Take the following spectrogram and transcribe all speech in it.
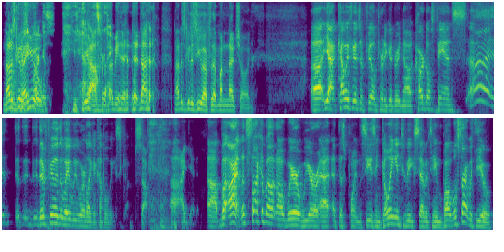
Not as good great, as you. Marcus. Yeah, yeah right. I mean, not not as good as you after that Monday night showing. Uh, yeah, Cowboy fans are feeling pretty good right now. Cardinals fans, uh, they're feeling the way we were like a couple weeks ago. So uh, I get it. Uh, but all right, let's talk about uh, where we are at at this point in the season, going into Week 17. But we'll start with you.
